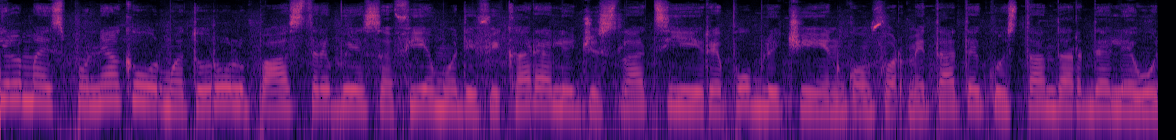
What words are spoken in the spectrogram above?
El mai spunea că următorul pas trebuie să fie modificarea legislației Republicii în conformitate cu standardele Uniunii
